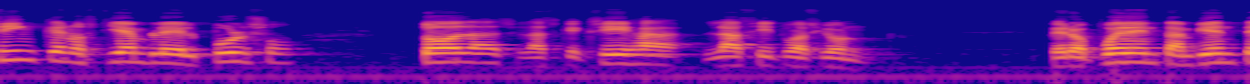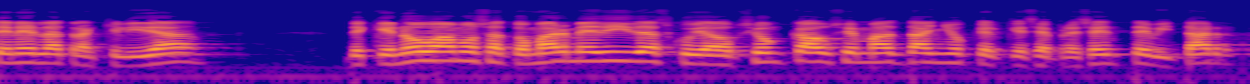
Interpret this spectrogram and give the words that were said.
sin que nos tiemble el pulso todas las que exija la situación pero pueden también tener la tranquilidad de que no vamos a tomar medidas cuya adopción cause más daño que el que se presente evitar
